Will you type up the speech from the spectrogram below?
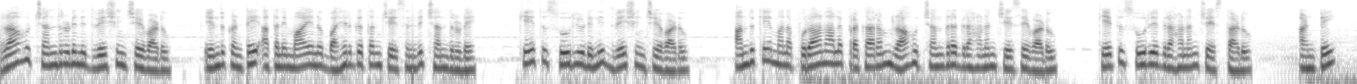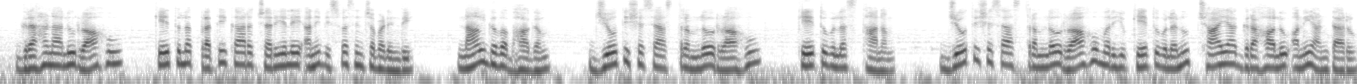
రాహు చంద్రుడిని ద్వేషించేవాడు ఎందుకంటే అతని మాయను బహిర్గతం చేసింది చంద్రుడే. కేతు సూర్యుడిని ద్వేషించేవాడు. అందుకే మన పురాణాల ప్రకారం రాహు చంద్రగ్రహణం చేసేవాడు కేతు సూర్యగ్రహణం చేస్తాడు. అంటే గ్రహణాలు రాహు కేతుల ప్రతీకార చర్యలే అని విశ్వసించబడింది. నాల్గవ భాగం. జ్యోతిష శాస్త్రంలో రాహు కేతువుల స్థానం. జ్యోతిష శాస్త్రంలో రాహు మరియు కేతువులను ఛాయాగ్రహాలు అని అంటారు.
